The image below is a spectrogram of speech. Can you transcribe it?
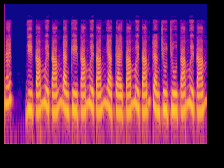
net di 88 đăng ký 88 nhà cai 88 trang chu chu 88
